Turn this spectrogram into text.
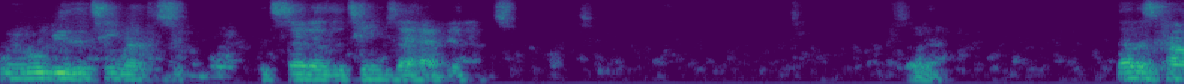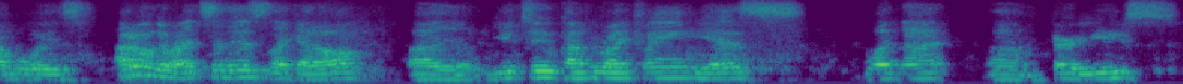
we will be the team at the Super Bowl instead of the teams that have been in the Super Bowl. So yeah. Dallas Cowboys. I don't own the rights to this like at all. Uh, YouTube copyright claim, yes, whatnot, um, fair use,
